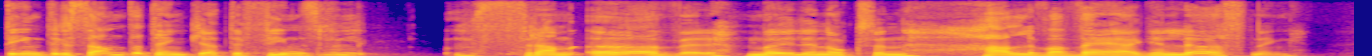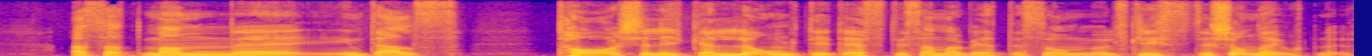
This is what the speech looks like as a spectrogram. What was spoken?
det intressanta tänker jag att det finns väl framöver möjligen också en halva vägen lösning. Alltså att man eh, inte alls tar sig lika långt i ett SD-samarbete som Ulf Kristersson har gjort nu.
